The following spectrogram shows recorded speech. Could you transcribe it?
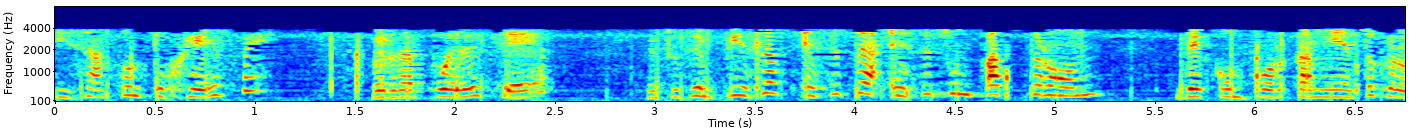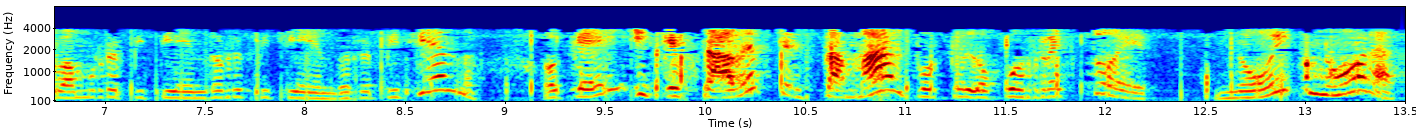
quizá con tu jefe, ¿verdad? Puede ser. Entonces empiezas, ese, es- ese es un patrón de comportamiento que lo vamos repitiendo, repitiendo, repitiendo, ¿ok? Y que sabes que está mal, porque lo correcto es, no ignoras,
